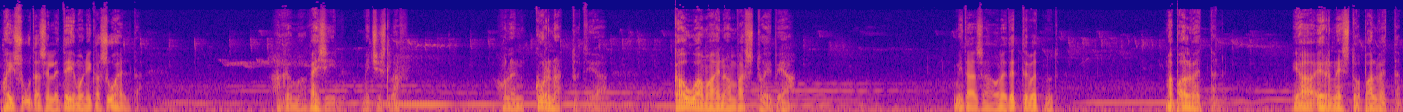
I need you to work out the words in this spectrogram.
ma ei suuda selle teemoniga suhelda aga ma väsin, Mitšislav. olen kurnatud ja kaua ma enam vastu ei pea. mida sa oled ette võtnud? ma palvetan ja Ernesto palvetab.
